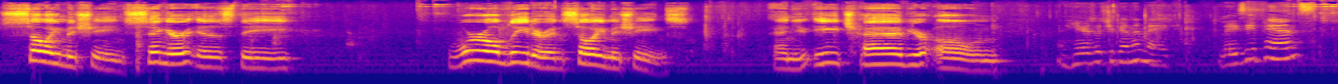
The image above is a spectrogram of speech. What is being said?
sewing machine. Singer is the world leader in sewing machines. And you each have your own. And here's what you're gonna make: lazy pants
